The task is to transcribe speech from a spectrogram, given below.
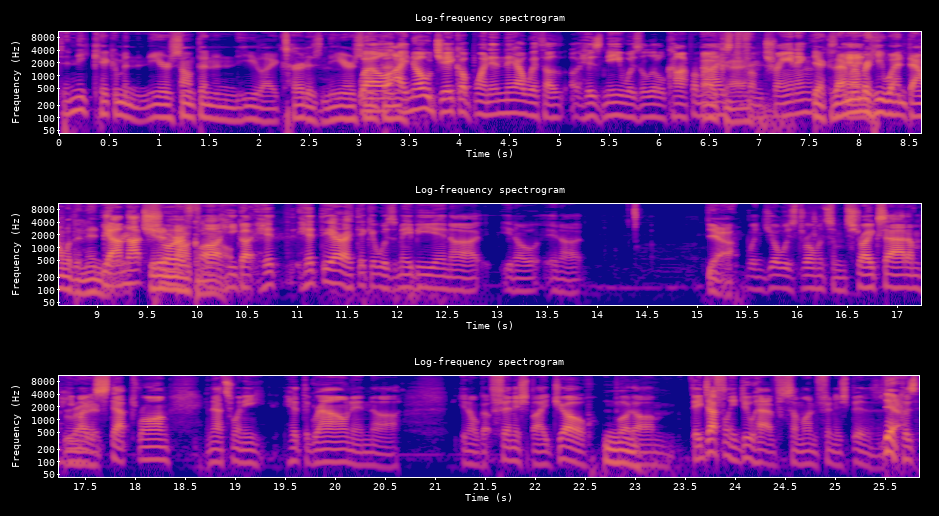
didn't he kick him in the knee or something, and he like hurt his knee or something? Well, I know Jacob went in there with a his knee was a little compromised Okay. from training. yeah, because I remember he went down with an injury. Yeah, I'm not He sure if uh, he got hit hit there. I think it was maybe in a you know in a Yeah, when Joe was throwing some strikes at him, he might have stepped wrong, and that's when he hit the ground and uh, you know got finished by Joe. But um, they definitely do have some unfinished business. Mm. Yeah. because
